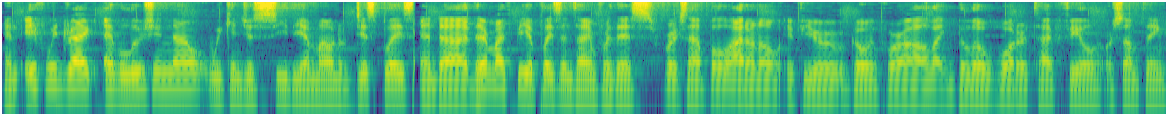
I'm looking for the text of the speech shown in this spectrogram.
And if we drag evolution now we can just see the amount of displace and uh, there might be a place and time for this. For example I don't know if you're going for a like below water type feel or something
